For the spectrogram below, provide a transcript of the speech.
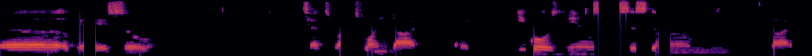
Uh, okay, so text box one dot equals new system dot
